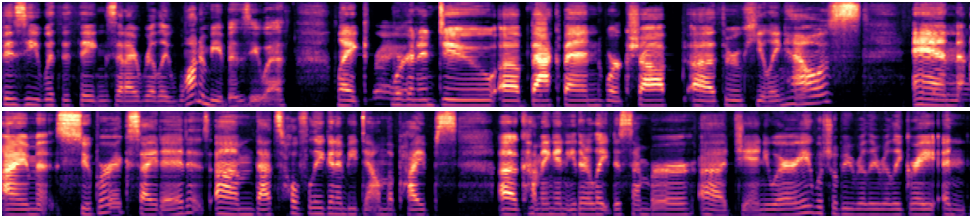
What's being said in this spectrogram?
busy with the things that I really want to be busy with. Like, we're going to do a backbend workshop uh, through Healing House. And I'm super excited. Um, that's hopefully going to be down the pipes, uh, coming in either late December, uh, January, which will be really, really great. And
